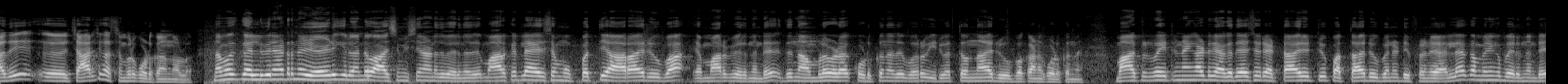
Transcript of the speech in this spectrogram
അത് ചാർജ് കസ്റ്റമർ കൊടുക്കണം എന്നുള്ളൂ നമുക്ക് കെൽവിനേട്ടറിന് ഏഴ് കിലോന്റെ വാഷിംഗ് മെഷീനാണ് ഇത് വരുന്നത്. മാർക്കറ്റിൽ ഏകദേശം മുപ്പത്തി ആറായിരം രൂപ എം ആർ പി വരുന്നുണ്ട്. ഇത് നമ്മളിവിടെ കൊടുക്കുന്നത് വെറും ഇരുപത്തൊന്നായിരം രൂപക്കാണ് കൊടുക്കുന്നത്. മാർക്കറ്റ് റേറ്റിനെക്കാട്ടിൽ ഏകദേശം ഒരു എട്ടായിരം ടു പത്തായിരം രൂപേന്റെ ഡിഫറന്റ് എല്ലാ കമ്പനിക്കും വരുന്നുണ്ട്.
